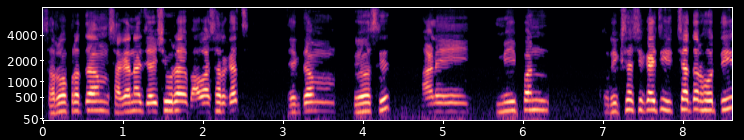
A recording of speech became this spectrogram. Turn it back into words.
सर्वप्रथम सगळ्यांना जय शिवराय भावासारखंच एकदम व्यवस्थित. आणि मी पण रिक्षा शिकायची इच्छा तर होती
